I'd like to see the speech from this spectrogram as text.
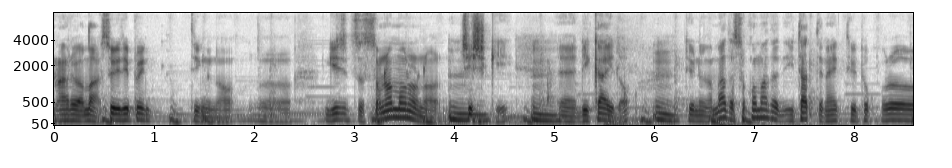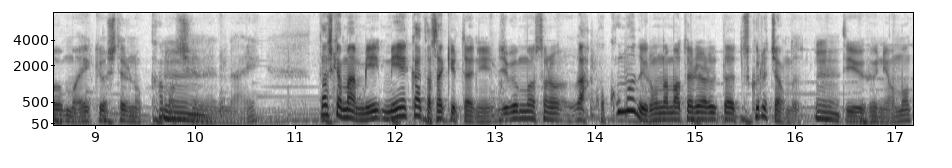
あれはまあ 3D プリンティングのうん技術そのものの知識、えー理解度っていうのがまだそこまで至ってないっていうところも影響してるのかもしれない。確かまあ見見え方さっき言ったように自分もそのあここまでいろんなマテリアルで作れちゃうんだっていうふうに思っ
